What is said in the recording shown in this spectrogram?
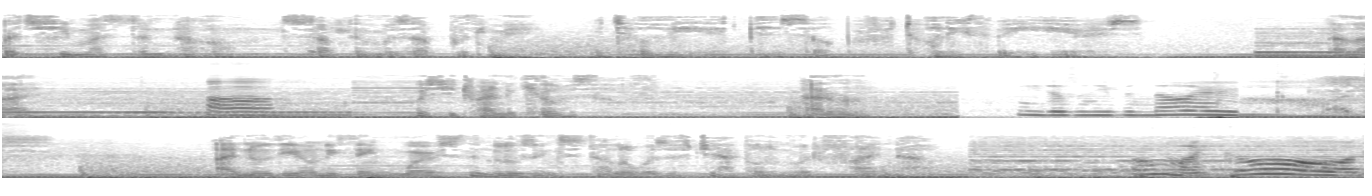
But she must have known something was up with me. You told me you'd been sober for 23 years. I lied. Oh. Was she trying to kill herself? I don't know. He doesn't even know. I knew the only thing worse than losing Stella was if Jacqueline were to find out. Oh my god,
